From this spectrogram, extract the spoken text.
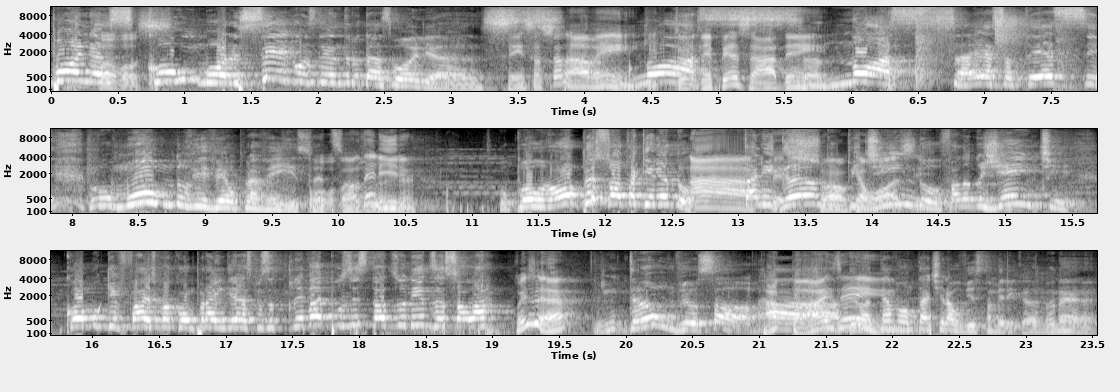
bolhas Bubbles. com morcegos dentro das bolhas. Sensacional, hein? Nossa, Que turnê pesada, hein? Nossa, essa, esse, o mundo viveu pra ver isso. O povo Edson é delírio. Júnior. O povo, ó, o pessoal tá querendo, Ah, tá ligando, é pedindo, Ozzy. falando, gente, como que faz pra comprar ingresso turnê? Vai pros Estados Unidos, é só lá. Pois é. Então, viu só? Rapaz, ah, Deu hein? até vontade de tirar o visto americano, né?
